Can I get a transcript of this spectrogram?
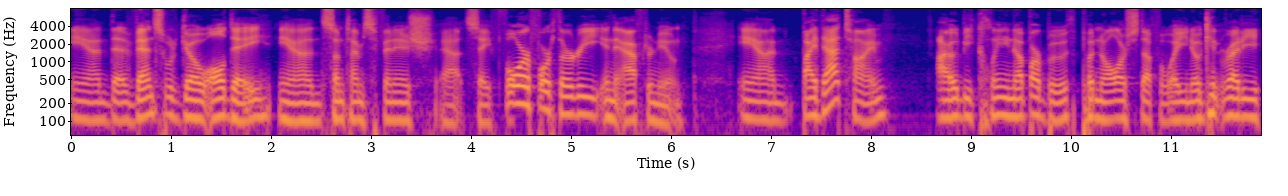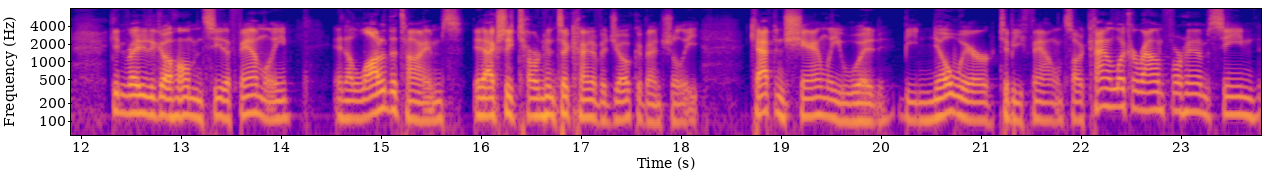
and the events would go all day and sometimes finish at say 4 4:30 in the afternoon. And by that time, I would be cleaning up our booth, putting all our stuff away, you know, getting ready, getting ready to go home and see the family. And a lot of the times, it actually turned into kind of a joke eventually. Captain Shanley would be nowhere to be found. So I'd kind of look around for him, seeing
